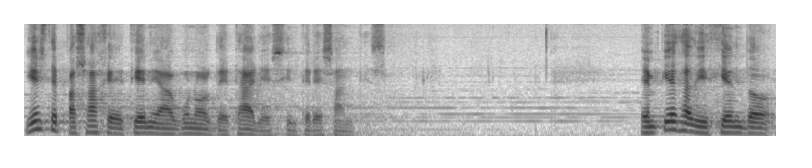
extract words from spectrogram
Y este pasaje tiene algunos detalles interesantes. Empieza diciendo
